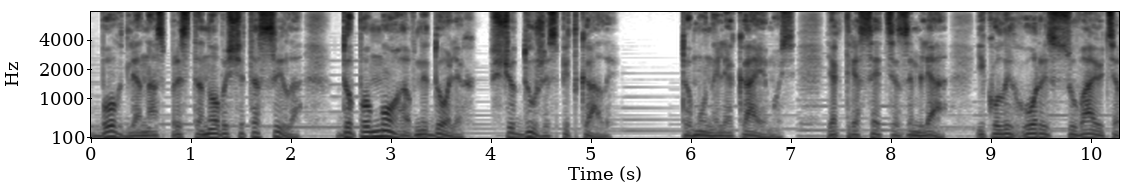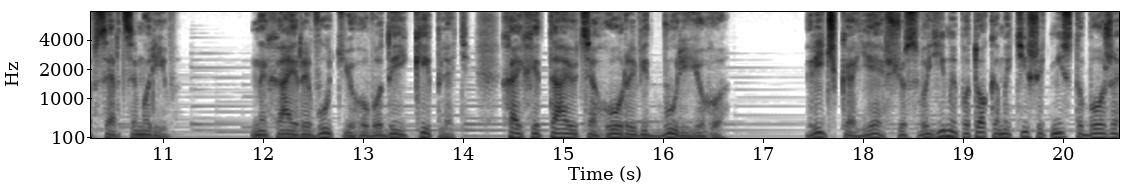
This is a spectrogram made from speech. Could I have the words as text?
Бог для нас пристановище та сила, допомога в недолях, що дуже спіткали. Тому не лякаємось, як трясеться земля, і коли гори зсуваються в серце морів. Нехай ревуть його води й киплять, хай хитаються гори від бурі його. Річка є, що своїми потоками тішить місто Боже,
